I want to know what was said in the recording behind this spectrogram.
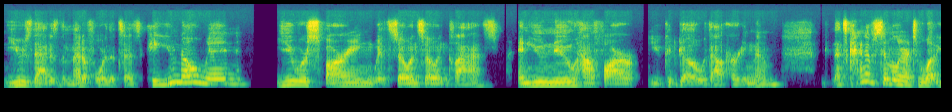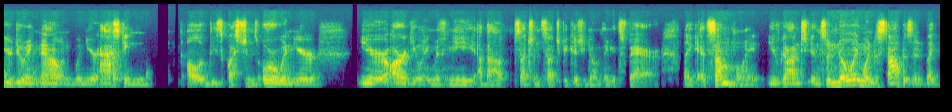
use that as the metaphor that says, hey, you know when you were sparring with so and so in class and you knew how far you could go without hurting them. That's kind of similar to what you're doing now and when you're asking all of these questions or when you're you're arguing with me about such and such because you don't think it's fair. Like at some point you've gone to, and so knowing when to stop isn't like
